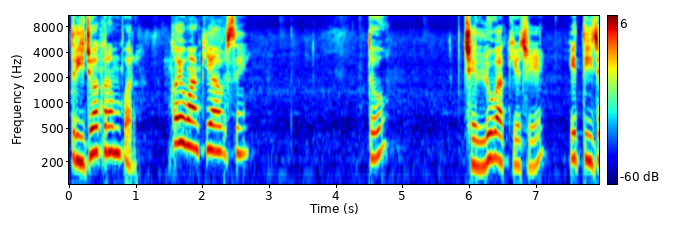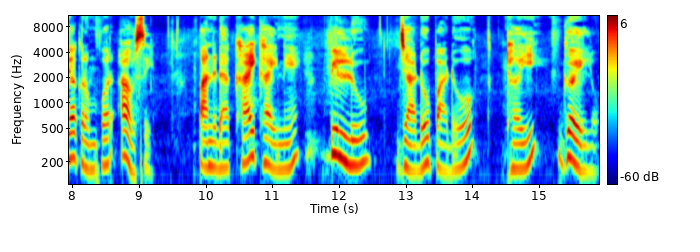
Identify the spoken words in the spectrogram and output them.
ત્રીજા ક્રમ પર કયું વાક્ય આવશે? તો છેલ્લું વાક્ય છે એ ત્રીજા ક્રમ પર આવશે. પાંદડા ખાઈ ખાઈને પિલ્લું જાડો પાડો થઈ ગયેલો.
